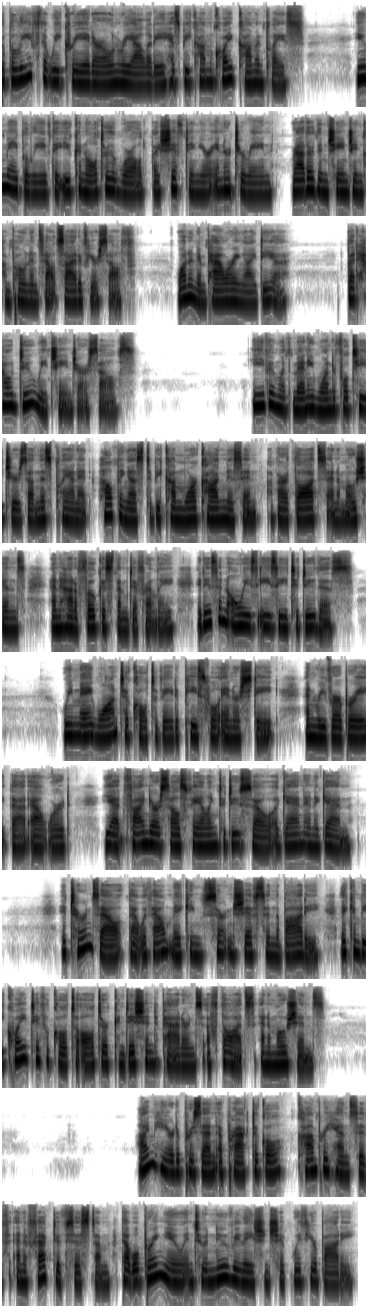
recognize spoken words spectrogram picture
The belief that we create our own reality has become quite commonplace. You may believe that you can alter the world by shifting your inner terrain rather than changing components outside of yourself. What an empowering idea. But how do we change ourselves? Even with many wonderful teachers on this planet helping us to become more cognizant of our thoughts and emotions and how to focus them differently, it isn't always easy to do this. We may want to cultivate a peaceful inner state and reverberate that outward, yet find ourselves failing to do so again and again. It turns out that without making certain shifts in the body, it can be quite difficult to alter conditioned patterns of thoughts and emotions. I'm here to present a practical, comprehensive, and effective system that will bring you into a new relationship with your body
